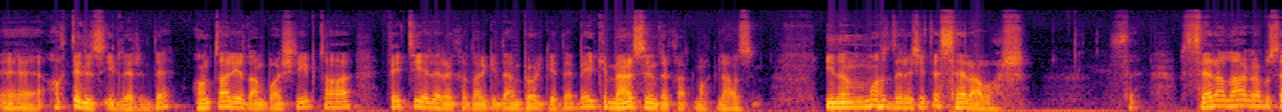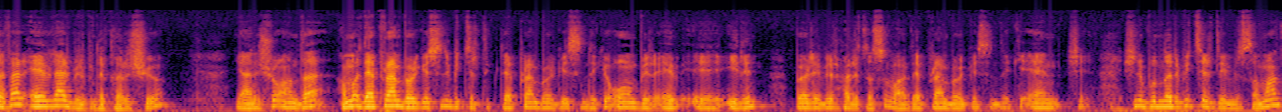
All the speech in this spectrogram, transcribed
e, Akdeniz illerinde Antalya'dan başlayıp ta Fethiye'lere kadar giden bölgede belki Mersin'i de katmak lazım. İnanılmaz derecede sera var. Seralarla bu sefer evler birbirine karışıyor. Yani şu anda ama deprem bölgesini bitirdik. Deprem bölgesindeki 11 ev, e, ilin böyle bir haritası var. Deprem bölgesindeki en şey. Şimdi bunları bitirdiğimiz zaman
